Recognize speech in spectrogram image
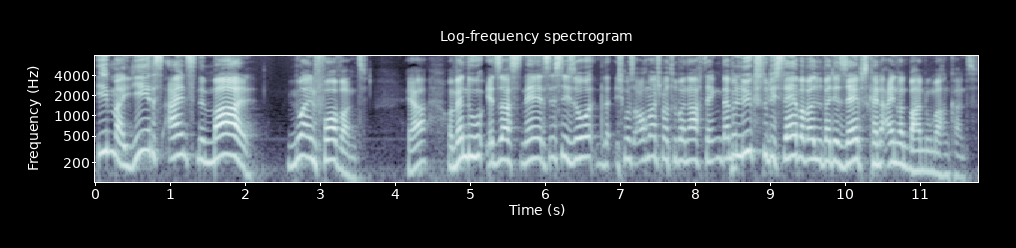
immer, jedes einzelne Mal nur ein Vorwand. Ja, und wenn du jetzt sagst, nee, das ist nicht so, ich muss auch manchmal drüber nachdenken, dann belügst du dich selber, weil du bei dir selbst keine Einwandbehandlung machen kannst.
